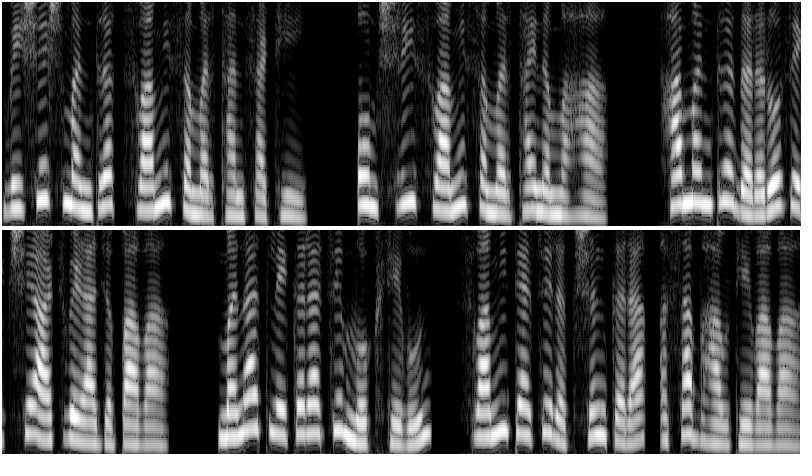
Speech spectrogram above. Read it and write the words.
विशेष मंत्र स्वामी समर्थांसाठी. ओम श्री स्वामी समर्थाय नमहा हा मंत्र दररोज एकशे आठ वेळा जपावा. मनात लेकराचे मुख ठेवून स्वामी त्याचे रक्षण करा असा भाव ठेवावा.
